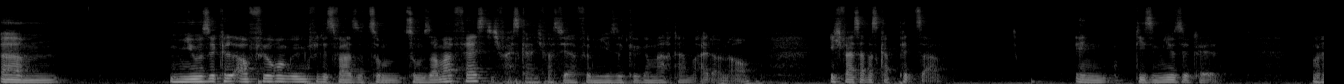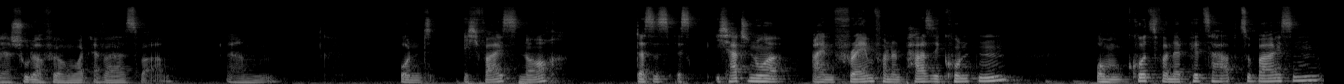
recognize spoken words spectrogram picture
ähm, Musical-Aufführung irgendwie, das war so zum, zum Sommerfest. Ich weiß gar nicht, was wir da für Musical gemacht haben, I don't know. Ich weiß aber, es gab Pizza in diesem Musical. Oder Schulaufführung, whatever es war. Ähm, und ich weiß noch, dass es, es, ich hatte nur einen Frame von ein paar Sekunden, um kurz von der Pizza abzubeißen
